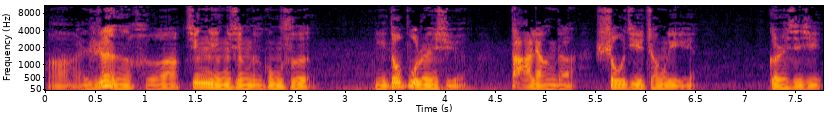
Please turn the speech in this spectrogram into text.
啊，任何经营性的公司，你都不允许大量的收集整理个人信息。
